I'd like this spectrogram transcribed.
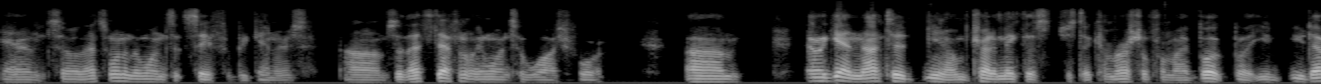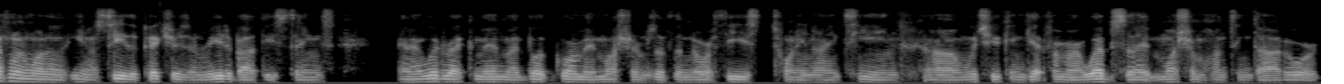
and so that's one of the ones that's safe for beginners um, so that's definitely one to watch for. Um, now again, not to you know try to make this just a commercial for my book, but you you definitely want to you know see the pictures and read about these things. And I would recommend my book Gourmet Mushrooms of the Northeast 2019, uh, which you can get from our website mushroomhunting.org.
